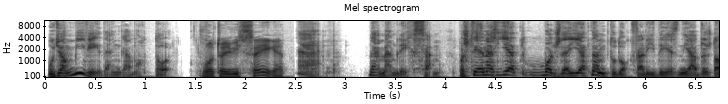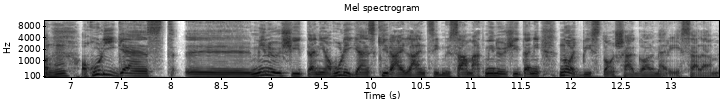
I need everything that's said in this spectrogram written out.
Ugyan mi véd engem attól? Volt, hogy visszaégett? Nem. Nem emlékszem. Most én ezt ilyet, bocs, de ilyet nem tudok felidézni. Hát most a, uh-huh. a Hooligans-t ö, minősíteni, a Hooligans királylány című számát minősíteni, nagy biztonsággal merészelem.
